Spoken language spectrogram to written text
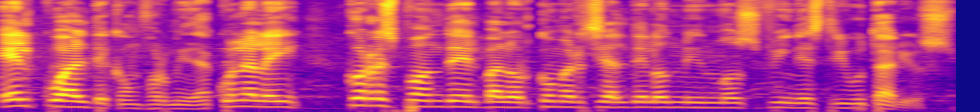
el cual, de conformidad con la ley, corresponde el valor comercial de los mismos fines tributarios.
